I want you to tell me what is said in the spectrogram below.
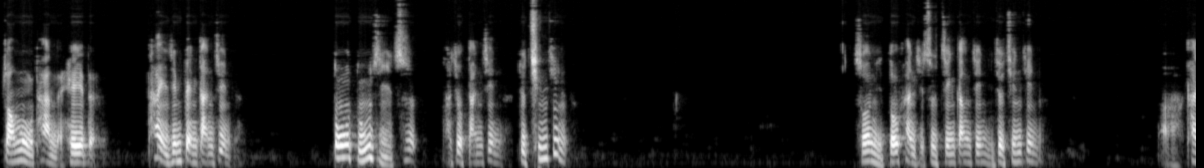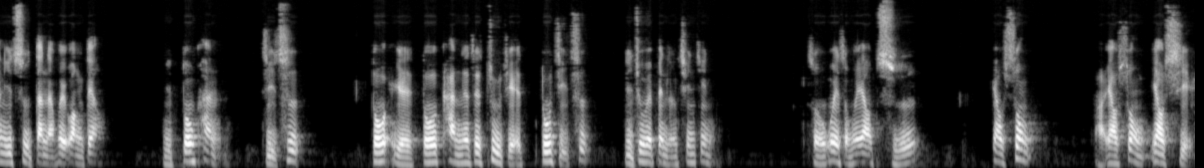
装木炭的，黑的，它已经变干净了。多读几次，它就干净了，就清净了。所以你多看几次《金刚经》，你就清净了。啊，看一次当然会忘掉，你多看几次，多也多看那些注解多几次，你就会变成清净。所以为什么要持、要诵啊？要诵、要写《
